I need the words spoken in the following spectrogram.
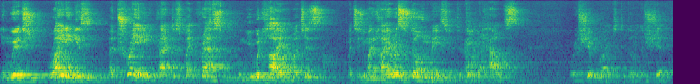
in which writing is a trade practiced by craftsmen whom you would hire, much as, much as you might hire a stonemason to build a house a shipwright to build a ship,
